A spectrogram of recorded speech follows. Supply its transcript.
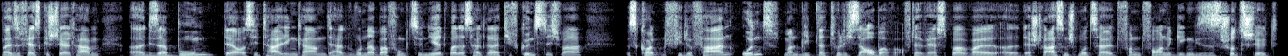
weil sie festgestellt haben, äh, dieser Boom, der aus Italien kam, der hat wunderbar funktioniert, weil das halt relativ günstig war. Es konnten viele fahren und man blieb natürlich sauber auf der Vespa, weil äh, der Straßenschmutz halt von vorne gegen dieses Schutzschild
